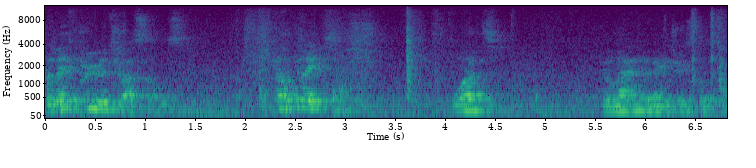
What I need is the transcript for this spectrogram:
But let's prove it to ourselves. Calculate what your lambda matrix looks like.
